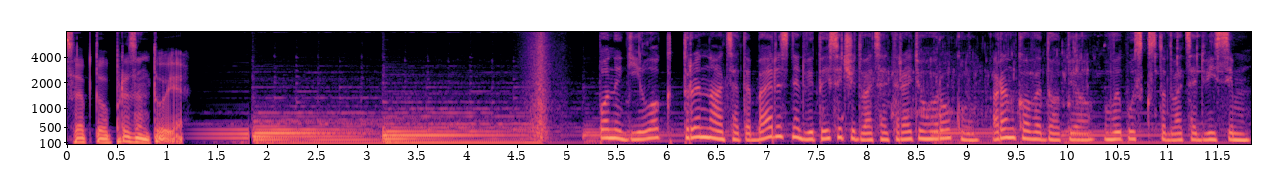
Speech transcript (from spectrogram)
Септо презентує. Понеділок, 13 березня 2023 року. Ранкове допіо. Випуск 128.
